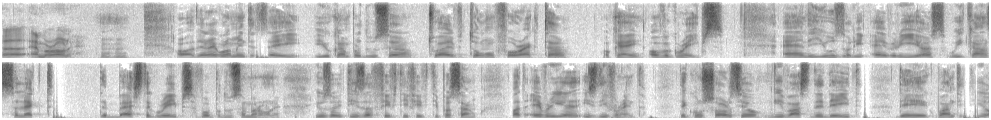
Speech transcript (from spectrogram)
uh, Amarone? Oh, the regulament say you can produce uh, 12 ton per hectare, okay, of grapes, and usually every year we can select the best grapes for produce Amarone. Usually it is a 50-50 percent, but every year is different. The consortium give us the date, the quantity uh,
